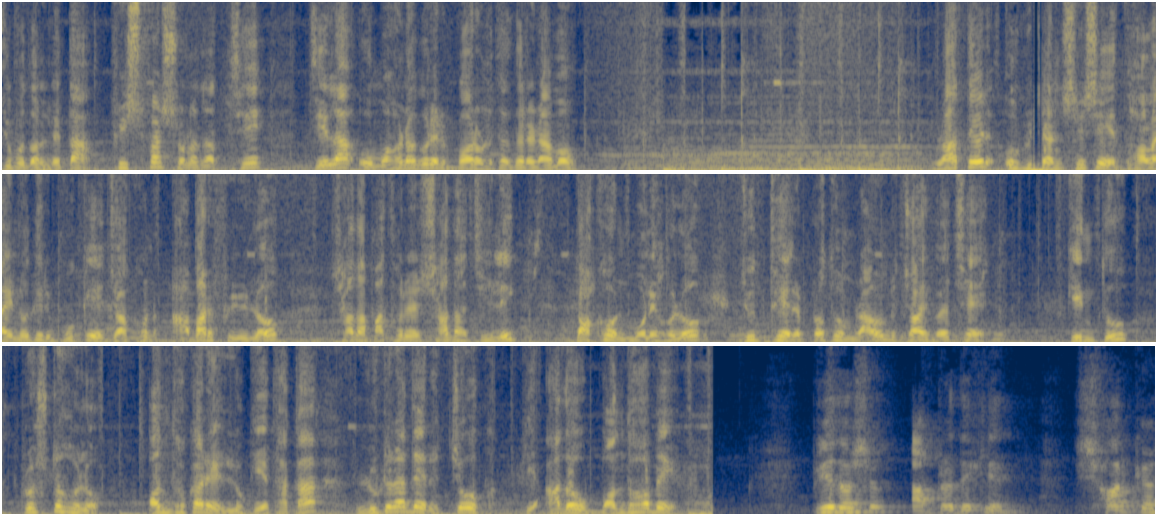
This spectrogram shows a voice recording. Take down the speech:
যুবদল নেতা। ফিসফাস শোনা যাচ্ছে জেলা ও মহানগরের বড় নেতাদের নামও। রাতের অভিযান শেষে ধলাই নদীর বুকে যখন আবার ফিরল সাদা পাথরের সাদা ঝিলিক, তখন মনে হলো যুদ্ধের প্রথম রাউন্ড জয় হয়েছে। কিন্তু প্রশ্ন হলো, অন্ধকারে লুকিয়ে থাকা লুটেরাদের চোখ কি আদৌ বন্ধ হবে? প্রিয় দর্শক, আপনারা দেখলেন সরকার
